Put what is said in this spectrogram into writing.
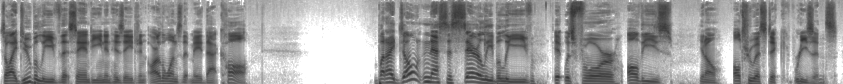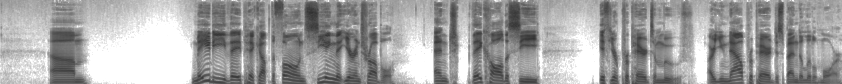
So I do believe that Sandin and his agent are the ones that made that call. But I don't necessarily believe it was for all these, you know, altruistic reasons. Um, maybe they pick up the phone seeing that you're in trouble and they call to see if you're prepared to move. Are you now prepared to spend a little more?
